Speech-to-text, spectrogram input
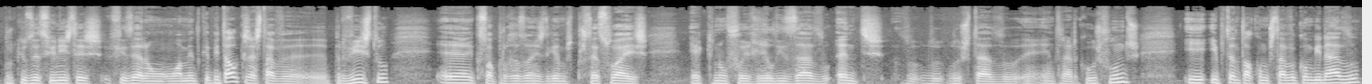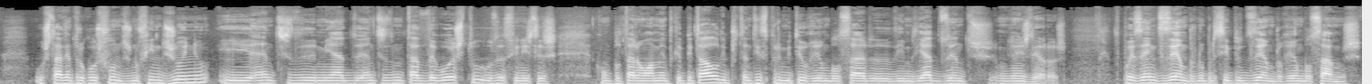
porque os acionistas fizeram um aumento de capital que já estava uh, previsto, uh, que só por razões, digamos, processuais é que não foi realizado antes do, do, Estado entrar com os fundos e, e, portanto, tal como estava combinado, o Estado entrou com os fundos no fim de junho e antes de, meado, antes de metade de agosto os acionistas completaram o aumento de capital e, portanto, isso permitiu reembolsar de imediato 200 milhões de euros. Depois, em dezembro, no princípio de dezembro, reembolsámos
